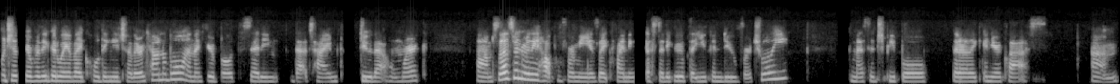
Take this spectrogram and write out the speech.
which is a really good way of like holding each other accountable and like you're both setting that time to do that homework. Um, so that's been really helpful for me is like finding a study group that you can do virtually, message people that are like in your class, um,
